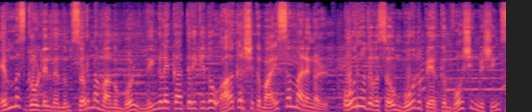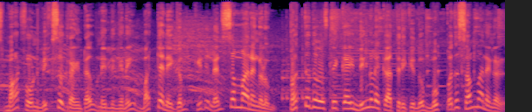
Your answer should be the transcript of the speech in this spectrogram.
എം എസ് ഗോൾഡിൽ നിന്നും സ്വർണം വാങ്ങുമ്പോൾ നിങ്ങളെ കാത്തിരിക്കുന്നു ആകർഷകമായ സമ്മാനങ്ങൾ. ഓരോ ദിവസവും മൂന്ന് പേർക്കും washing machine smart phone mixer grinder എന്നിങ്ങനെ മറ്റനേകം കിടിലൻ സമ്മാനങ്ങളും. പത്ത് ദിവസത്തേക്കായി നിങ്ങളെ കാത്തിരിക്കുന്നു മുപ്പത് സമ്മാനങ്ങൾ.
